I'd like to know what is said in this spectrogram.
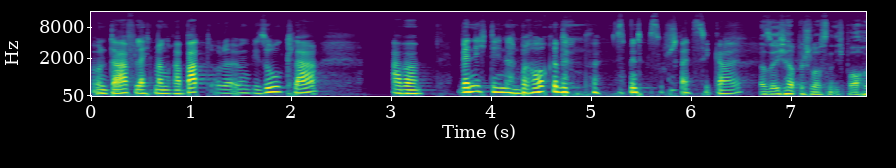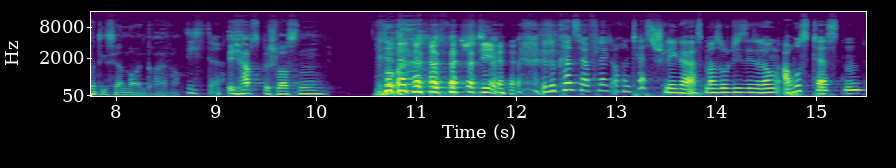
und da vielleicht mal einen Rabatt oder irgendwie so, klar. Aber wenn ich den dann brauche, dann ist mir das so scheißegal. Also ich habe beschlossen, ich brauche dieses Jahr einen neuen Driver. Siehst du. Ich habe es beschlossen. Verstehe. Du kannst ja vielleicht auch einen Testschläger erstmal so die Saison austesten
